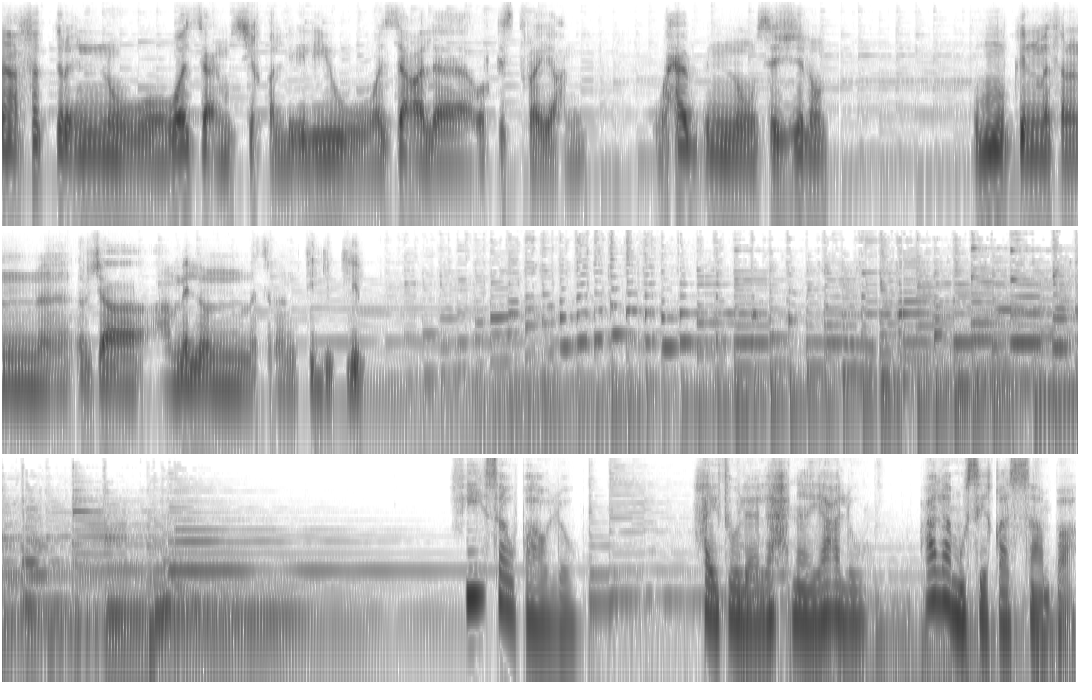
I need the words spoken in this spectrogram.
أنا أفكر إنه وزع الموسيقى اللي لي ووزعها لأوركسترا يعني وحاب إنه سجلهم وممكن مثلا أرجع اعمل لهم مثلا فيديو كليب. في ساو باولو حيث لا لحن يعلو على موسيقى السامبا.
